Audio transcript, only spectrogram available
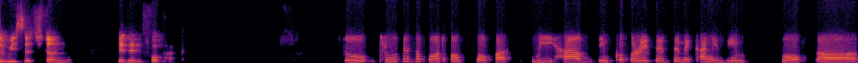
the research done within FOPAC? So through the support of FOPAC, we have incorporated the mechanism for uh,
